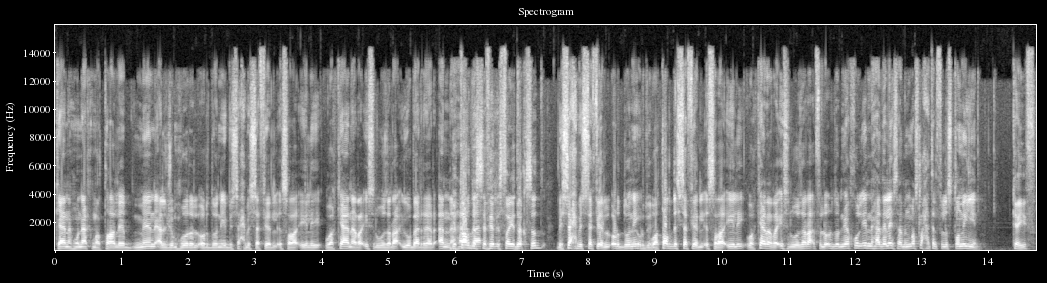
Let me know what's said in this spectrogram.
كان هناك مطالب من الجمهور الأردني بسحب السفير الإسرائيلي وكان رئيس الوزراء يبرر أن بطرد السفير الإسرائيلي تقصد؟ بسحب السفير الأردني, الأردني. وطرد السفير الإسرائيلي وكان رئيس الوزراء في الأردن يقول إن هذا ليس من مصلحة الفلسطينيين. كيف؟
